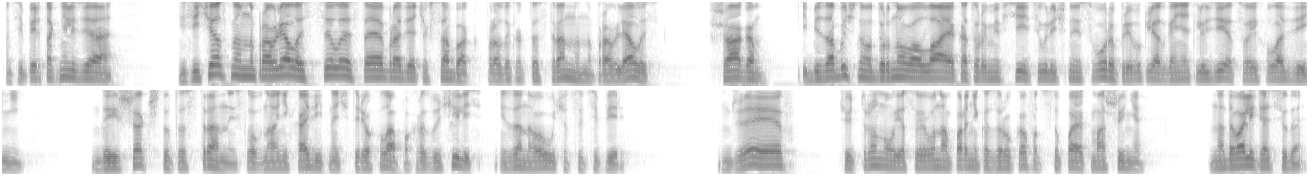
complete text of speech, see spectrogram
А теперь так нельзя. И сейчас к нам направлялась целая стая бродячих собак. Правда, как-то странно направлялась. Шагом. И без обычного дурного лая, которыми все эти уличные своры привыкли отгонять людей от своих владений. Да и шаг что-то странный, словно они ходить на четырех лапах разучились и заново учатся теперь. «Джефф!» Чуть тронул я своего напарника за рукав, отступая к машине. «Надо валить отсюда».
